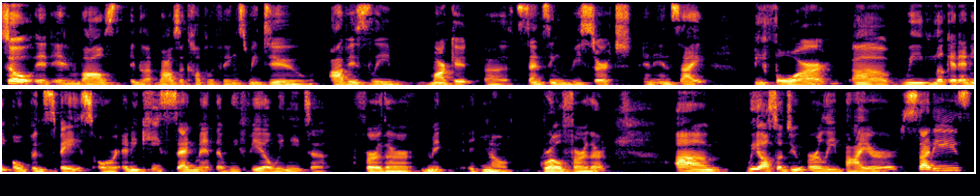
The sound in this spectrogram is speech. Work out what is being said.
So it, it involves it involves a couple of things. We do obviously market uh, sensing research and insight before uh, we look at any open space or any key segment that we feel we need to further make you know grow further. Um, we also do early buyer studies.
